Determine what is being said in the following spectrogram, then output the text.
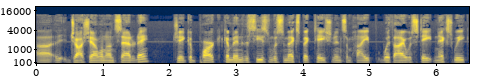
Uh, Josh Allen on Saturday, Jacob Park coming into the season with some expectation and some hype with Iowa State next week,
